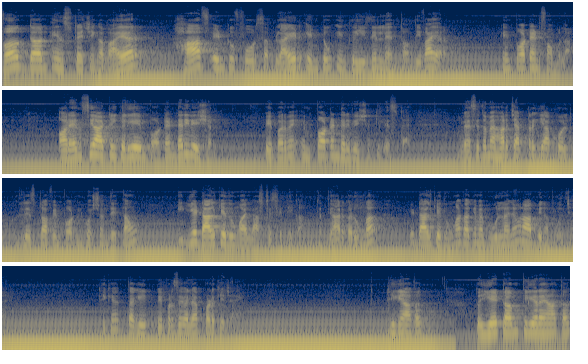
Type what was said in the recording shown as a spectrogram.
Work done in stretching a wire half into force applied into increase in length of the wire. Important formula. और एनसीईआरटी के लिए इंपॉर्टेंट डेरिवेशन पेपर में इंपॉर्टेंट डेरिवेशन की लिस्ट है. वैसे तो मैं हर चैप्टर की आपको लिस्ट ऑफ़ इंपॉर्टेंट क्वेश्चन देता हूँ. ये डाल के दूँगा इलास्टिसिटी का. जब तैयार करूँगा, ये डाल के दूँगा ताकि मैं भूल ना जाऊँ और आप भी ना भूल जाए. ठीक है? ताकि पेपर से पहले आप पढ़ के जाए. ठीक है यहाँ तक? तो ये टर्म क्लियर है यहाँ तक?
